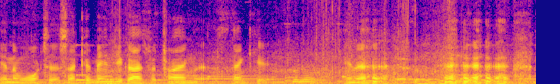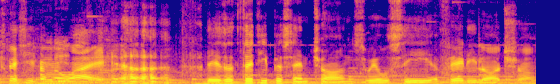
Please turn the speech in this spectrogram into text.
in the water, so I commend you guys for trying this. Thank you. You know, especially from Hawaii. There's a 30% chance we will see a fairly large shark.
